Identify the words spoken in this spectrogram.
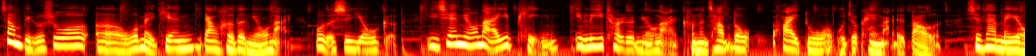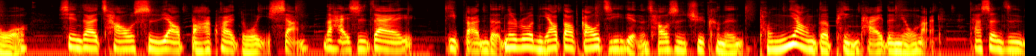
像比如说，呃，我每天要喝的牛奶或者是优格，以前牛奶一瓶一 liter 的牛奶可能差不多五块多，我就可以买得到了。现在没有哦，现在超市要八块多以上，那还是在一般的。那如果你要到高级一点的超市去，可能同样的品牌的牛奶，它甚至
